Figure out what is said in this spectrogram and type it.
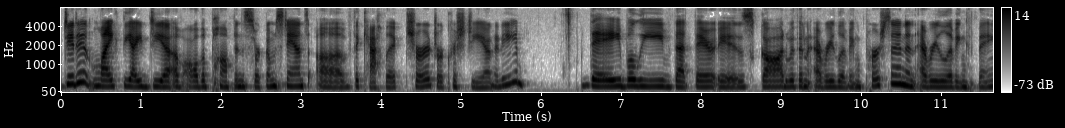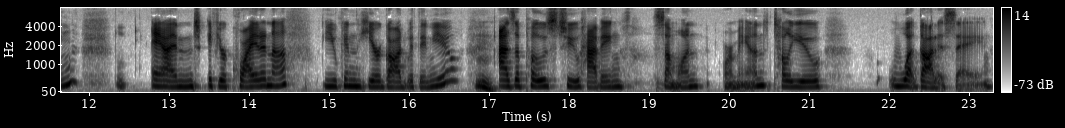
didn't like the idea of all the pomp and circumstance of the Catholic Church or Christianity they believe that there is God within every living person and every living thing. And if you're quiet enough, you can hear God within you, hmm. as opposed to having someone or man tell you what God is saying.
